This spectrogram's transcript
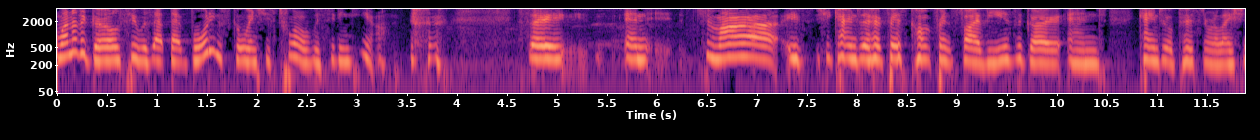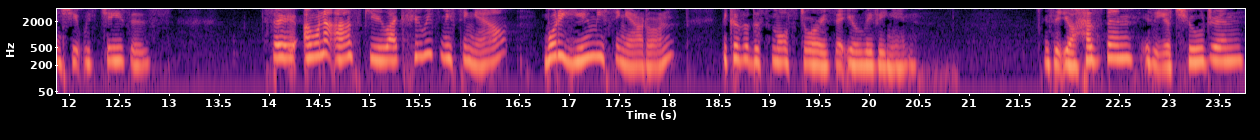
one of the girls who was at that boarding school when she's 12 was sitting here. so, and Tamara is, she came to her first conference five years ago and came to a personal relationship with Jesus. So I want to ask you, like, who is missing out? What are you missing out on because of the small stories that you're living in? Is it your husband? Is it your children?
